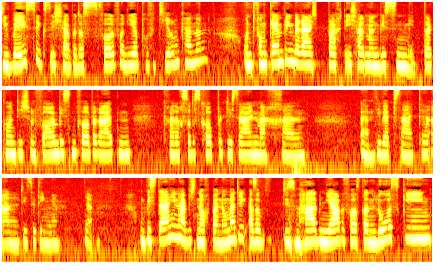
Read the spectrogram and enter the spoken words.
die Basics. Ich habe das voll von ihr profitieren können. Und vom Campingbereich brachte ich halt mein Wissen mit. Da konnte ich schon vorher ein bisschen vorbereiten. Gerade auch so das Corporate Design machen, ähm, die Webseite, all diese Dinge. Ja. Und bis dahin habe ich noch bei Nomadi, also diesem halben Jahr, bevor es dann losging,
